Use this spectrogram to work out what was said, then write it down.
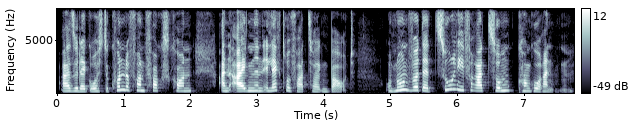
also der größte Kunde von Foxconn, an eigenen Elektrofahrzeugen baut. Und nun wird der Zulieferer zum Konkurrenten.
